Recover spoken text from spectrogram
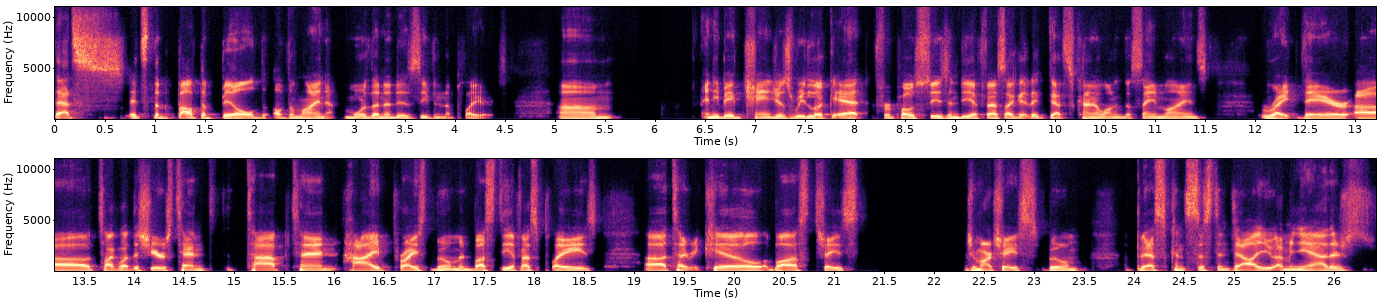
That's it's the, about the build of the lineup more than it is even the players. Um, any big changes we look at for postseason DFS? I think that's kind of along the same lines right there. Uh, talk about this year's 10 top 10 high priced boom and bust DFS plays. Uh, Tyreek Hill, bust, Chase, Ja'Marr Chase, boom, best consistent value. I mean, yeah, there's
